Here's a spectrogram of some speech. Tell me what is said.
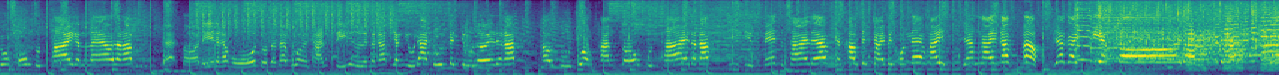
ช่วงโค้งสุดท้ายกันแล้วนะครับ และต่อนี้นะครับโอ้ส่วนทางด้านผู้แข่งขันสีอื่นนะครับ ยังอยู่ด้านนู้นกันอยู่เลยนะครับ เข้าสู่ช่วงพังตรงสุดท้ายนะครับ 20 เมตรสุดท้ายแล้วจะเข้าเส้นชัยเป็นคนแรกไหมยังไงครับอ้าวยังไงเรียบร้อยรอบนี้นะครับแม่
